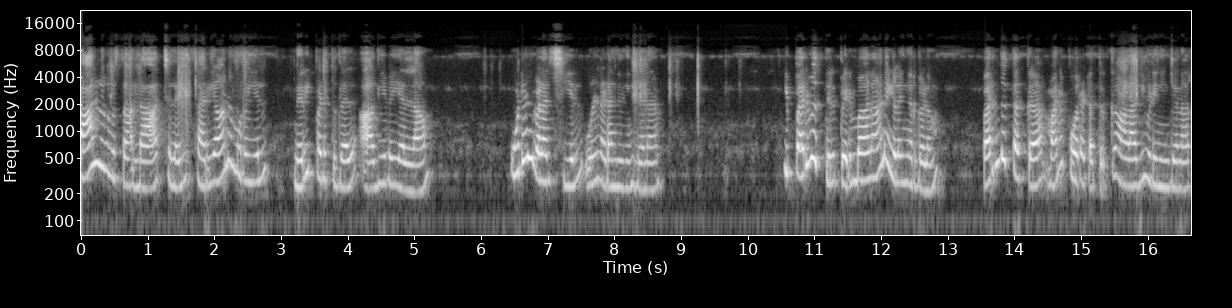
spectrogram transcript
பாலுணர்வு சார்ந்த ஆற்றலை சரியான முறையில் நெறிப்படுத்துதல் ஆகியவையெல்லாம் உடல் வளர்ச்சியில் உள்ளடங்குகின்றன. இப்பருவத்தில் பெரும்பாலான இளைஞர்களும் வருந்தத்தக்க மனப்போராட்டத்திற்கு ஆளாகி விடுகின்றனர்.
